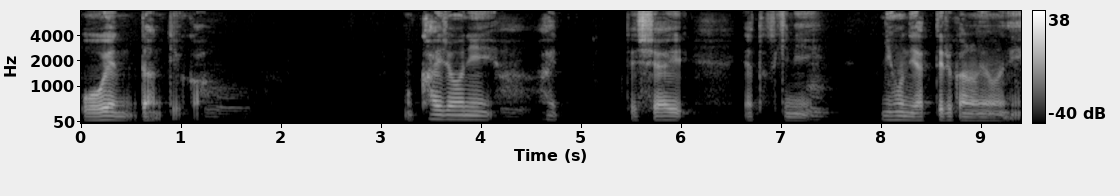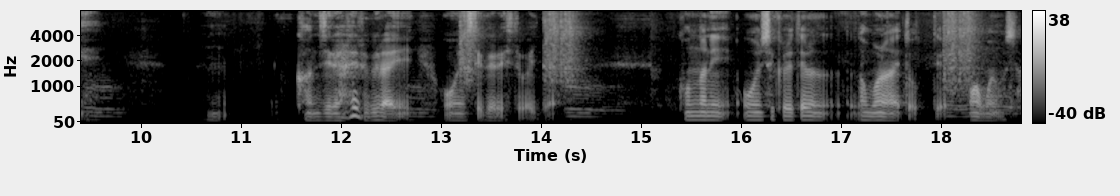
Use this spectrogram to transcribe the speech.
応援団っていうか会場に入って試合やった時に日本でやってるかのように、うん、感じられるぐらい応援してくれる人がいて。こんなに応援してくれてる頑張らないとって思いました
